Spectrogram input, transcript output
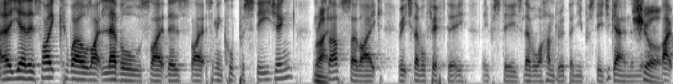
Uh, yeah, there's like well, like levels. Like there's like something called prestiging. And Right. stuff. So like reach level fifty, then you prestige. Level one hundred, then you prestige again. And Sure. Like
